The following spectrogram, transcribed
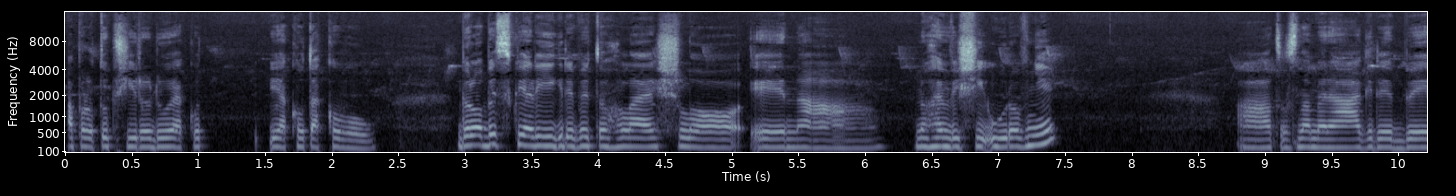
a pro tu přírodu jako, jako takovou. Bylo by skvělé, kdyby tohle šlo i na mnohem vyšší úrovni. A to znamená, kdyby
